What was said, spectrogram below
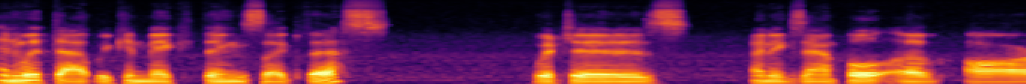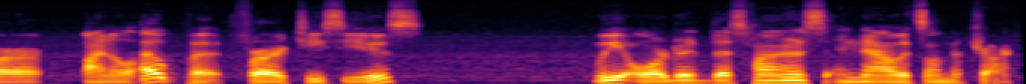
And with that, we can make things like this, which is an example of our final output for our TCUs. We ordered this harness and now it's on the truck.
